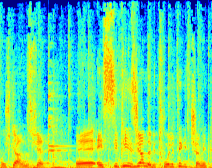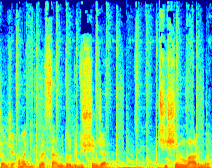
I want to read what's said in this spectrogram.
Hoş geldiniz chat. Ee, SCP izleyeceğim de bir tuvalete gideceğim ilk önce. Ama gitmesem mi? Dur bir düşüneceğim. Çişim var mı?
